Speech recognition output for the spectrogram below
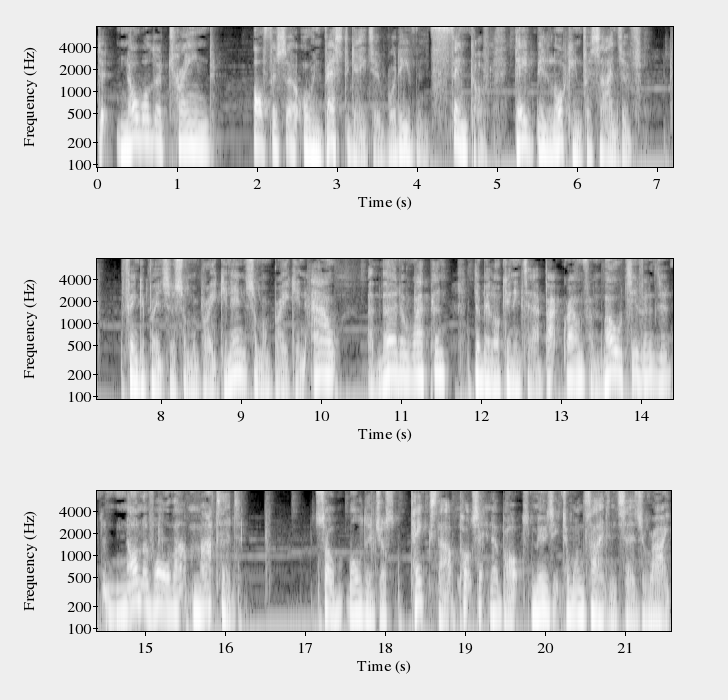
that no other trained officer or investigator would even think of. They'd be looking for signs of fingerprints of someone breaking in, someone breaking out, a murder weapon. They'd be looking into their background for motive, and none of all that mattered. So Mulder just takes that, puts it in a box, moves it to one side, and says, Right,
